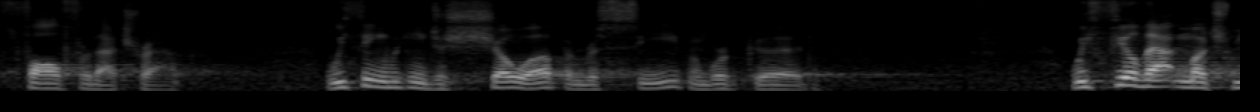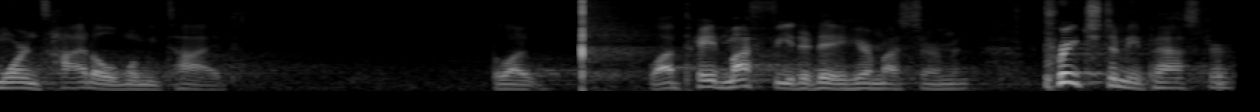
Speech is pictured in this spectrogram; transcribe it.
fall for that trap. We think we can just show up and receive and we're good. We feel that much more entitled when we tithe. But like, well, I paid my fee today to hear my sermon. Preach to me, Pastor.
